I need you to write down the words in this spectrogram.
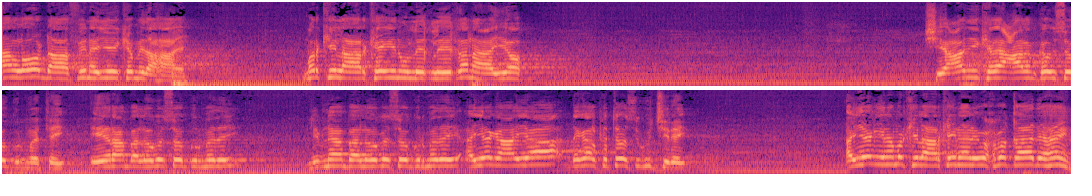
aan loo dhaafin ayay ka mid ahaayeen. Markii la arkay inuu liiqliiqanaayo shiicadii kale caalamka u soo gurmatay iiraan baa looga soo gurmaday libnaan baa looga soo gurmaday ayaga ayaa dagaalka toos ugu jiray ayagiina markii la arkay inaanay waxba qaadahayn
